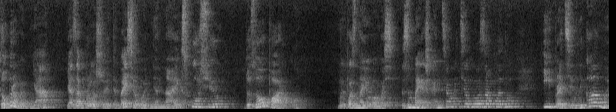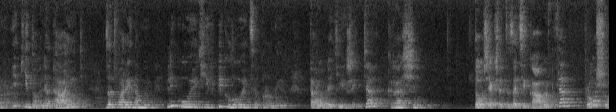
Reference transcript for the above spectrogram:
Доброго дня! Я запрошую тебе сьогодні на екскурсію до зоопарку. Ми познайомимось з мешканцями цього закладу і працівниками, які доглядають за тваринами, лікують їх, піклуються про них та роблять їх життя кращим. Тож, якщо ти зацікавився, прошу.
